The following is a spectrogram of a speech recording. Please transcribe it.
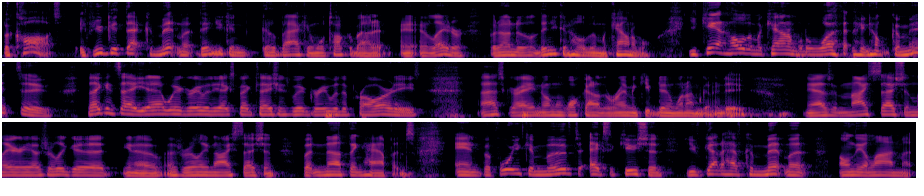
because if you get that commitment, then you can go back and we'll talk about it eh, eh, later. But under then you can hold them accountable. You can't hold them accountable to what they don't commit to. They can say, "Yeah, we agree with the expectations, we agree with the priorities." That's great, and I'm gonna walk out of the room and keep doing what I'm gonna do. Yeah, it was a nice session, Larry. It was really good. You know, it was a really nice session, but nothing happens. And before you can move to execution, you've got to have commitment on the alignment.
